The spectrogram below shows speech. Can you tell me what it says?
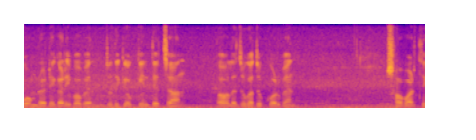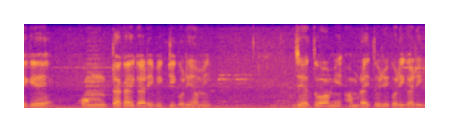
কম রেটে গাড়ি পাবেন। যদি কেউ কিনতে চান, তাহলে যোগাযোগ করবেন। সবার থেকে কম টাকায় গাড়ি বিক্রি করি আমি। যেহেতু আমি, আমরাই তৈরি করি গাড়ি।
